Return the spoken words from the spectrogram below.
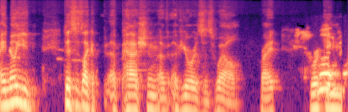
I know you. This is like a, a passion of, of yours as well, right? Working, well,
